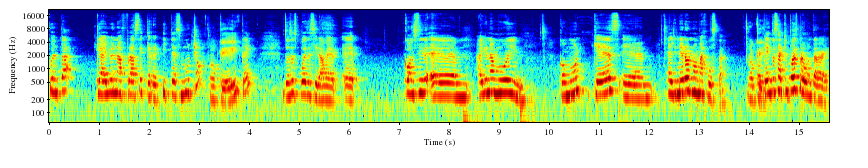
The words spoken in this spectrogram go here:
cuenta que hay una frase que repites mucho, Ok. ¿ok? Entonces puedes decir, a ver, eh, consider- eh, hay una muy común que es, eh, el dinero no me ajusta. Ok. ¿ok? Entonces aquí puedes preguntar, a ver,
